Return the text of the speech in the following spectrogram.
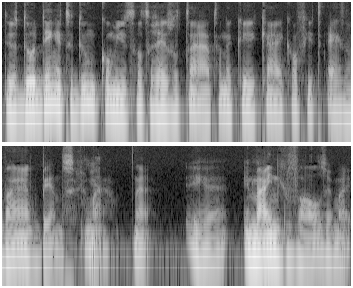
Dus door dingen te doen kom je tot resultaat en dan kun je kijken of je het echt waard bent, zeg Ja. maar. Nou, eh, in mijn geval, zeg maar,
